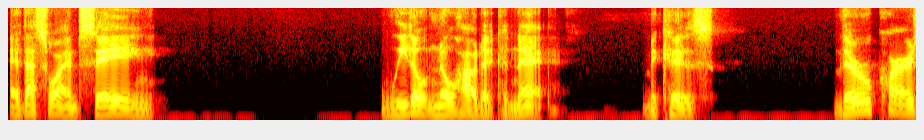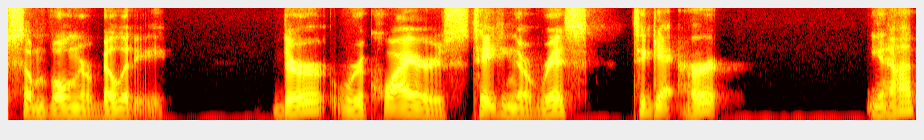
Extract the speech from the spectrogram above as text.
and that's why I'm saying we don't know how to connect because there requires some vulnerability. There requires taking a risk to get hurt you know,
